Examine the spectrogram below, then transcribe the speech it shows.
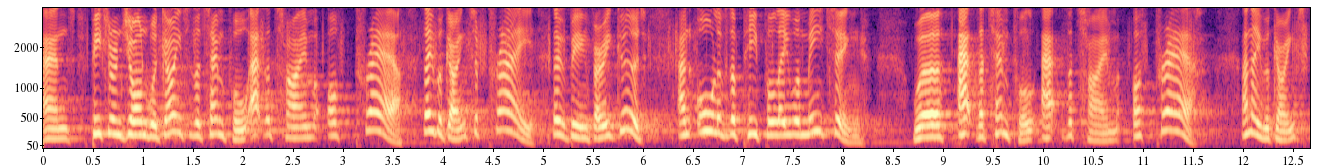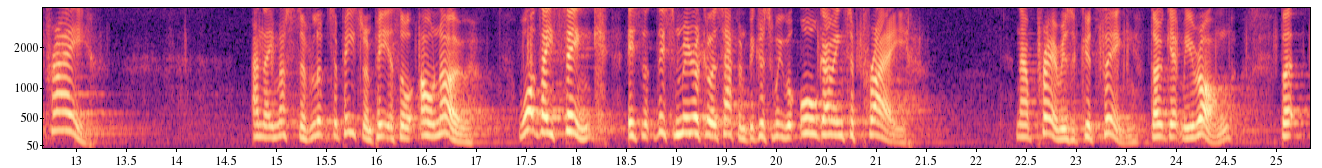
And Peter and John were going to the temple at the time of prayer. They were going to pray. They were being very good. And all of the people they were meeting were at the temple at the time of prayer. And they were going to pray. And they must have looked at Peter, and Peter thought, oh no. What they think is that this miracle has happened because we were all going to pray. Now, prayer is a good thing, don't get me wrong, but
